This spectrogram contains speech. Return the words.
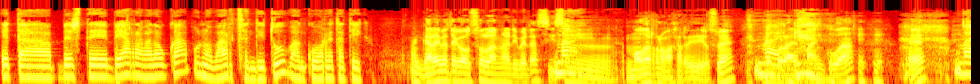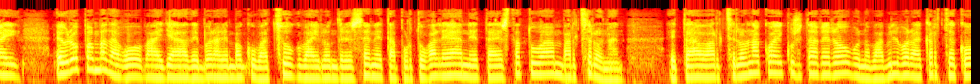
eta beste beharra badauka, bueno, hartzen ditu banku horretatik. Garai bateko auzolanari beraz, izen moderno bajarri diozu, eh? Bai. Denboraren bankua. eh? Bai, Europan badago, bai, ja, denboraren banku batzuk, bai, Londresen eta Portugalean eta Estatuan, Bartzelonan. Eta Bartzelonakoa ikusita gero, bueno, ba, Bilbora ekartzeko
